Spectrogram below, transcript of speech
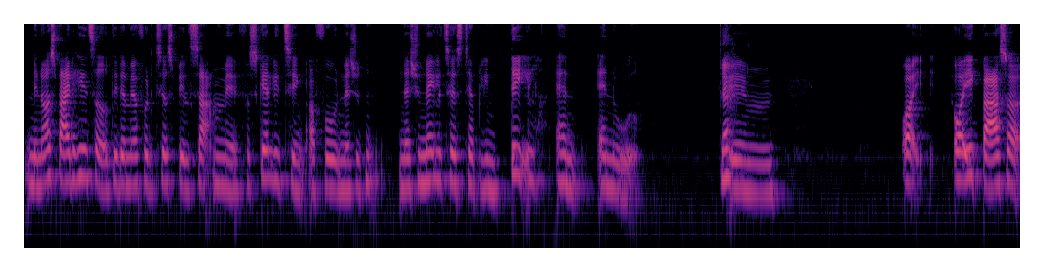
men også bare i det hele taget, det der med at få det til at spille sammen med forskellige ting, og få nation, nationale test til at blive en del af, af noget. Ja. Øhm, og, og ikke bare så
